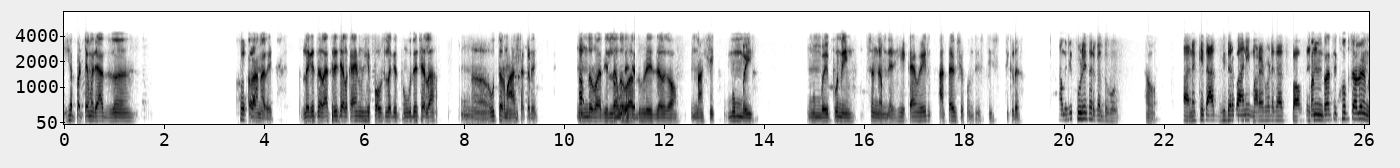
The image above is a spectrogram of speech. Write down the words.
ह्या पट्ट्यामध्ये आज अं, हो सर. राहणार आहे. लगेच रात्रीच्याला काय हे पाऊस लगेच उद्याच्याला उत्तर महाराष्ट्राकडे. नंदुरबार जिल्हा नंदुरबार. धुळे जळगाव नाशिक मुंबई मुंबई पुणे संगमनेर हे काय होईल? अठ्ठावीस एकोणतीस तीस तिकडं. हा म्हणजे पुढे सरकल तो पाऊस हो. हा नक्कीच आज विदर्भ आणि मराठवाड्यात आज पावसाची पण रात्री खूप चालू आहे.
